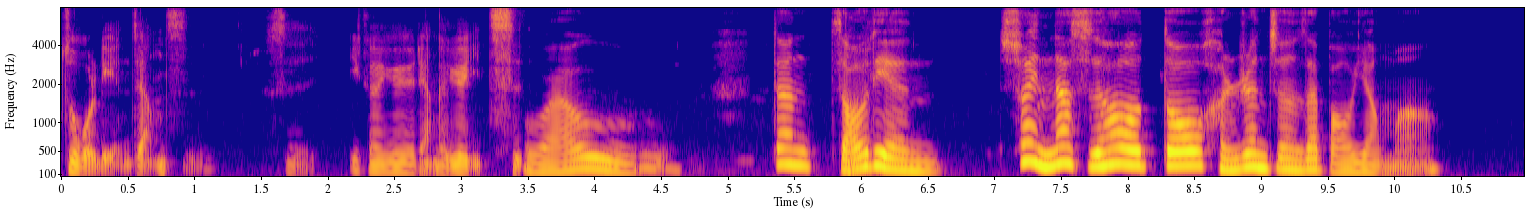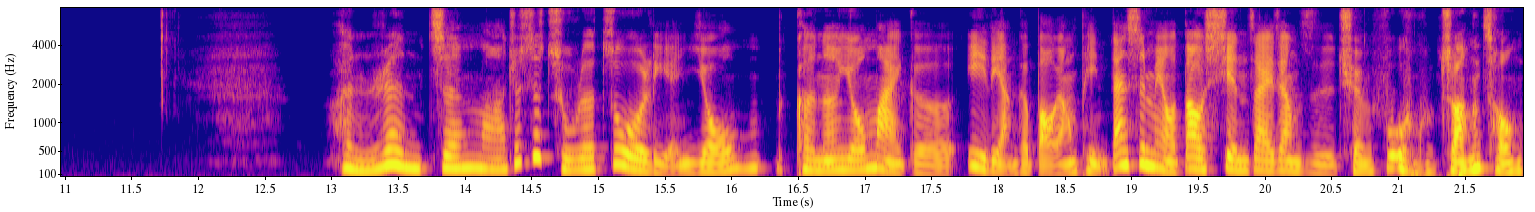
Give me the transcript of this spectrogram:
做脸这样子，是一个月两个月一次。哇哦！但早点，所以你那时候都很认真的在保养吗？很认真吗？就是除了做脸，有可能有买个一两个保养品，但是没有到现在这样子全副武装，从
